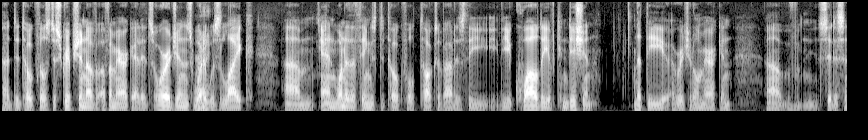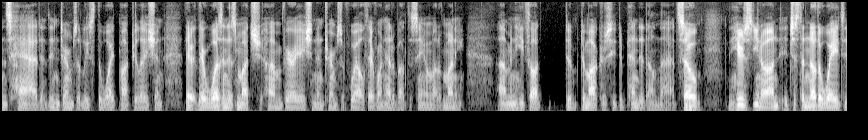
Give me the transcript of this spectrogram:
uh, de Tocqueville's description of, of America at its origins, what Right. it was like. Um, and one of the things de Tocqueville talks about is the the equality of condition that the original American uh, citizens had in terms, at least the white population. There, there wasn't as much um, variation in terms of wealth. Everyone had about the same amount of money, um, and he thought d- democracy depended on that. So here's you know un- just another way to,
